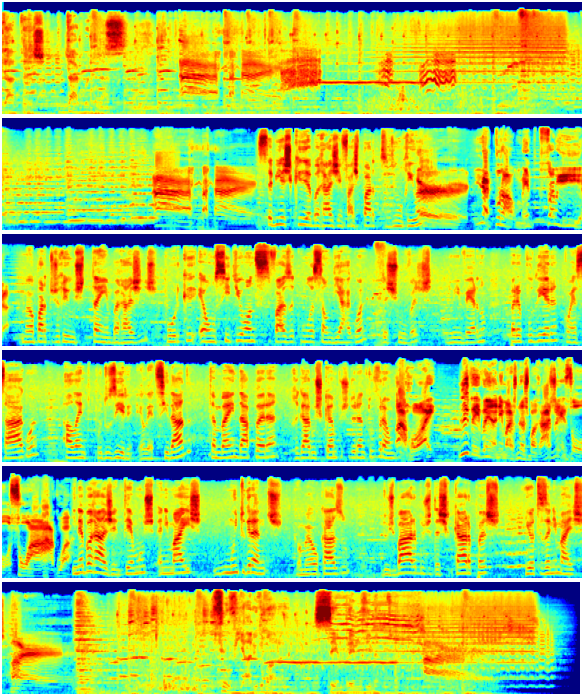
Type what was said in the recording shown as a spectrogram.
latas de água doce. Sabias que a barragem faz parte de um rio? Naturalmente que sabia. A maior parte dos rios tem barragens porque é um sítio onde se faz acumulação de água das chuvas do inverno para poder, com essa água, além de produzir eletricidade, também dá para regar os campos durante o verão. Arroi! E vivem animais nas barragens ou só há água? E na barragem temos animais muito grandes, como é o caso dos barbos, das carpas e outros animais. Arr. Fluviário do Mar. Sempre em movimento. Arr.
